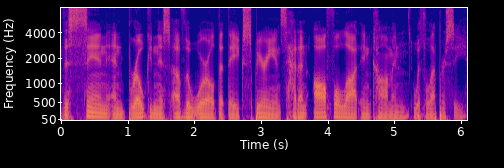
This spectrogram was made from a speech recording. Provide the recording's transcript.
the sin and brokenness of the world that they experienced had an awful lot in common with leprosy.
